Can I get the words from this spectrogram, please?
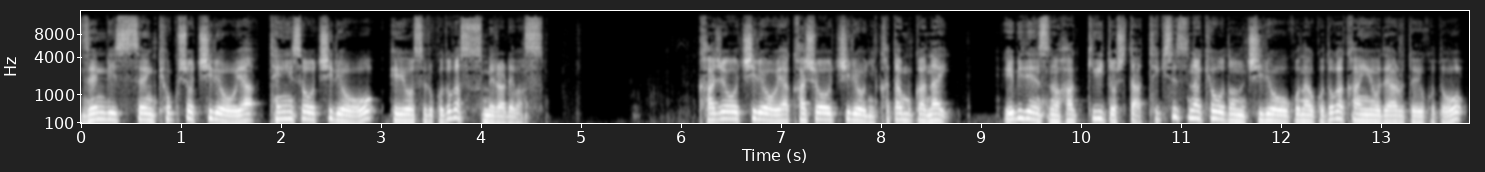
前立腺局所治療や転移層治療を併用することが進められます。過剰治療や過小治療に傾かないエビデンスのはっきりとした適切な強度の治療を行うことが寛容であるということを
